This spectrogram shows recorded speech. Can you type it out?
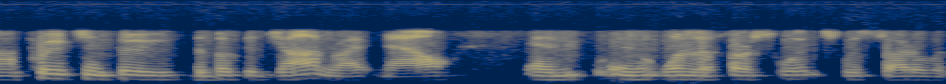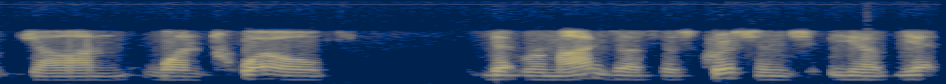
I'm preaching through the Book of John right now, and in one of the first weeks we started with John one twelve, that reminds us as Christians, you know, yet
